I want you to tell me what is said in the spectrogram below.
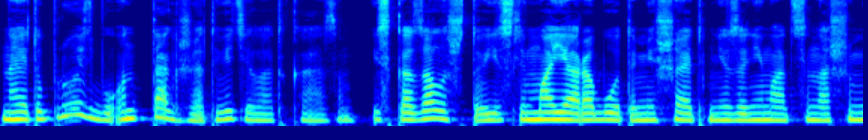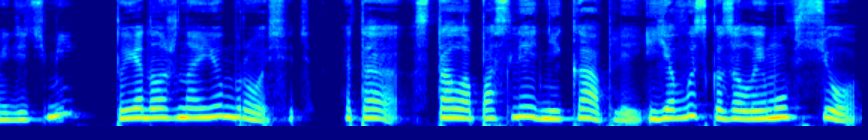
На эту просьбу он также ответил отказом и сказал, что если моя работа мешает мне заниматься нашими детьми, то я должна ее бросить. Это стало последней каплей, и я высказала ему все,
